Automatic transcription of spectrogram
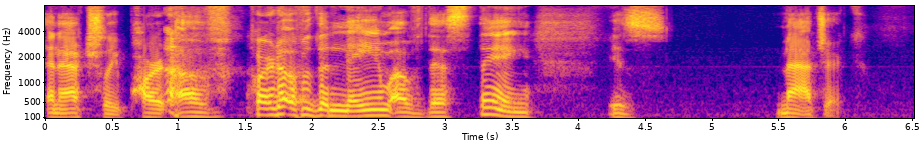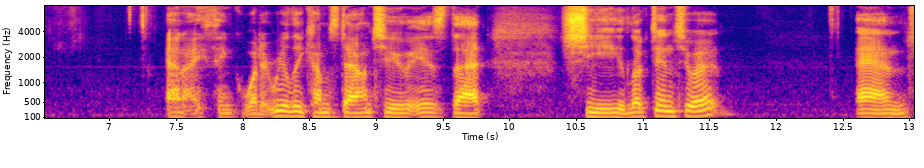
And actually, part of part of the name of this thing is magic. And I think what it really comes down to is that she looked into it and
